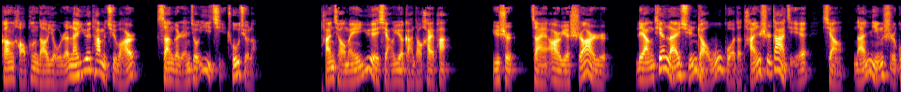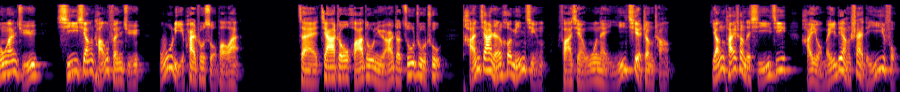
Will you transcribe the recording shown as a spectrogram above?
刚好碰到有人来约他们去玩，三个人就一起出去了。谭巧梅越想越感到害怕，于是，在二月十二日。两天来寻找无果的谭氏大姐向南宁市公安局西乡塘分局五里派出所报案，在加州华都女儿的租住处，谭家人和民警发现屋内一切正常，阳台上的洗衣机还有没晾晒的衣服，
